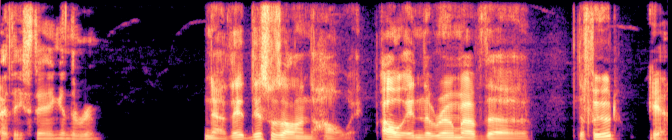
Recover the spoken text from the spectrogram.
Are they staying in the room? No, th- this was all in the hallway. Oh, in the room of the the food? Yeah.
